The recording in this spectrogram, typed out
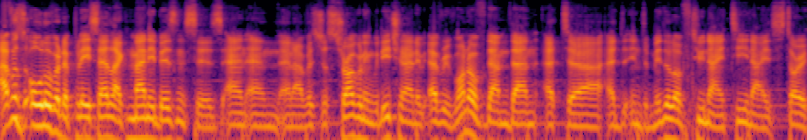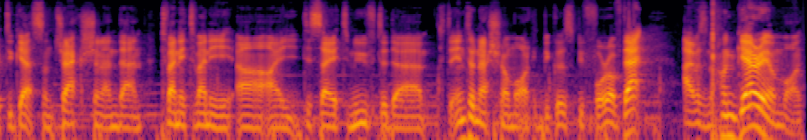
I was all over the place. I had like many businesses, and and and I was just struggling with each and every one of them. Then at, uh, at in the middle of 2019, I started to get some traction, and then 2020, uh, I decided to move to the to the international market because before of that, I was in Hungarian one.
